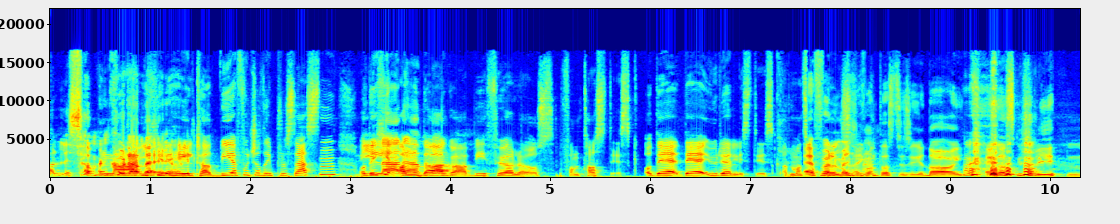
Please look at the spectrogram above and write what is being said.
alle sammen Nei, hvordan det ikke i det er. hele tatt. Vi er fortsatt i prosessen, og Vi det er ikke alle enda. dager vi føler oss fantastisk. Og det, det er urealistisk at man skal Jeg føler meg ikke fantastisk i dag. Jeg er ganske sliten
